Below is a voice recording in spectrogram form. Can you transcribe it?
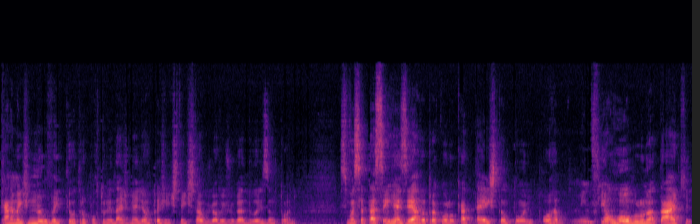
Cara, mas não vai ter outra oportunidade melhor pra gente testar os jovens jogadores, Antônio. Se você tá sem reserva para colocar, testa, Antônio. Porra, enfia um Rômulo no ataque.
